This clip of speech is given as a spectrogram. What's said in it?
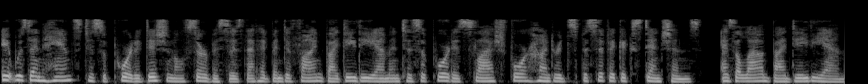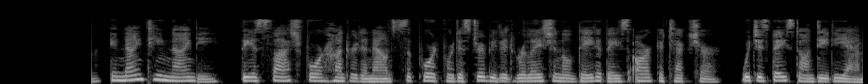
It was enhanced to support additional services that had been defined by DDM and to support AS/400 specific extensions, as allowed by DDM. In 1990, the AS/400 announced support for distributed relational database architecture, which is based on DDM.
